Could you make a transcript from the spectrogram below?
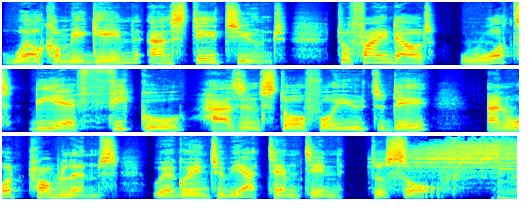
Welcome again and stay tuned to find out what the Efiko has in store for you today and what problems we're going to be attempting to solve.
